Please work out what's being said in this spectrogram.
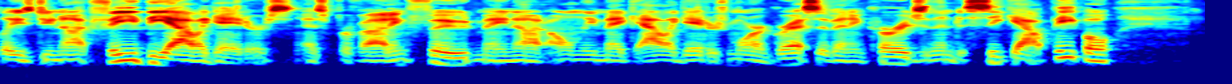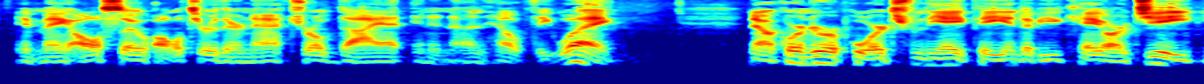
Please do not feed the alligators, as providing food may not only make alligators more aggressive and encourage them to seek out people, it may also alter their natural diet in an unhealthy way. Now, according to reports from the AP and WKRG,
